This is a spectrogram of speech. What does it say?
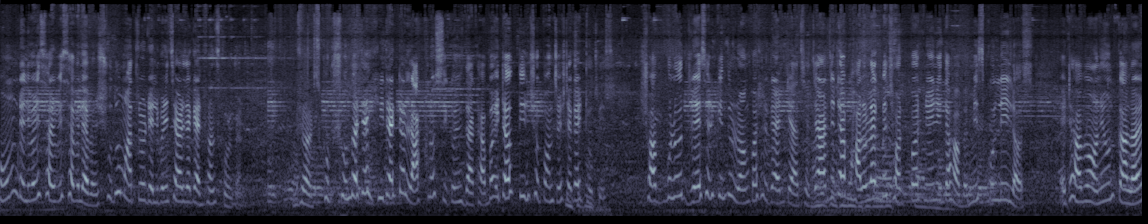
হোম ডেলিভারি সার্ভিস অ্যাভেলেবেল, শুধুমাত্র ডেলিভারি চার্জ আগে অ্যাডভান্স করবেন খুব সুন্দর একটা হিট একটা লাখনো সিকোয়েন্স দেখাবো। এটাও তিনশো পঞ্চাশ টাকায় টু পিস সবগুলো ড্রেসের কিন্তু রং কষের গ্যারান্টি আছে। যার যেটা ভালো লাগবে ঝটপট নিয়ে নিতে হবে মিস করলেই লস এটা হবে অনিয়ন কালার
